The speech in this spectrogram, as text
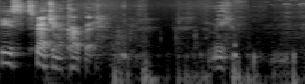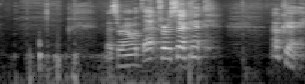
He's scratching a carpet. Let me mess around with that for a second. Okay.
